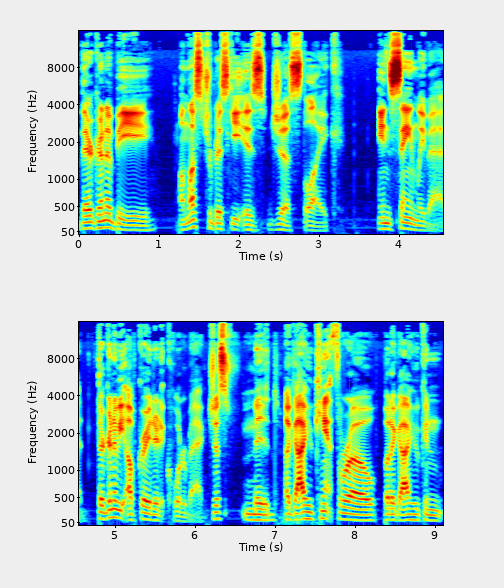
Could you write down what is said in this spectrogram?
They're going to be unless Trubisky is just like insanely bad. They're going to be upgraded at quarterback. Just Mid. a guy who can't throw, but a guy who can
